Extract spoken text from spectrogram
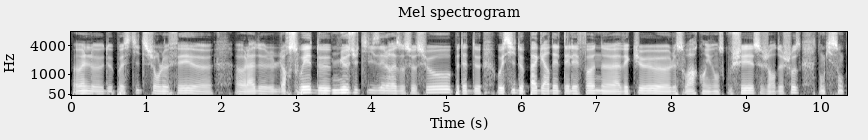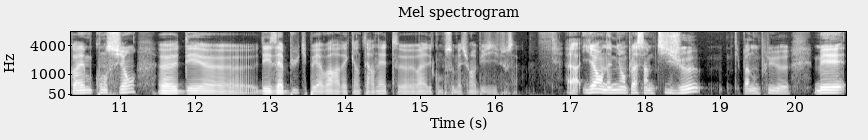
pas mal de post-it sur le fait, voilà, de leur souhait de mieux utiliser les réseaux sociaux, peut-être de, aussi de ne pas garder le téléphone avec eux le soir quand ils vont se coucher, ce genre de choses. Donc ils sont quand même conscients des, des abus qu'il peut y avoir avec Internet, voilà, des consommations abusives, tout ça. Hier, on a mis en place un petit jeu qui n'est pas non plus. mais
